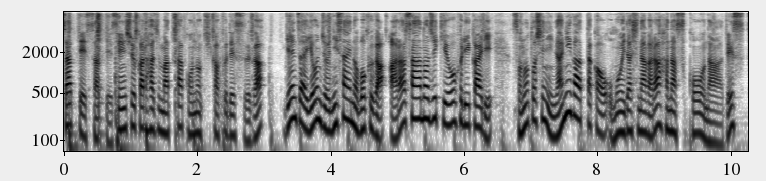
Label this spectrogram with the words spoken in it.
さてさて先週から始まったこの企画ですが現在42歳の僕がアラサーの時期を振り返りその年に何があったかを思い出しながら話すコーナーです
